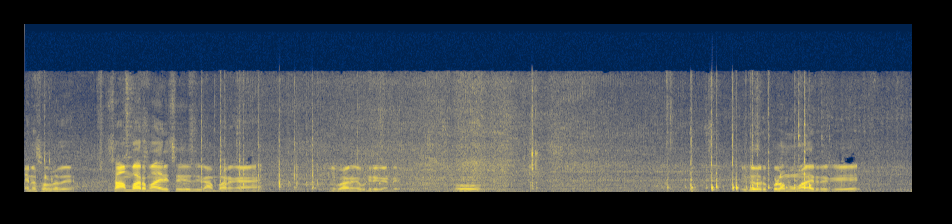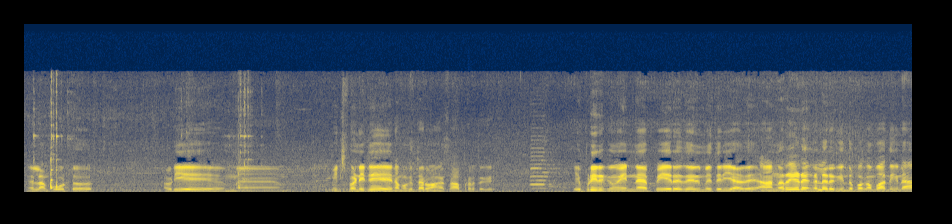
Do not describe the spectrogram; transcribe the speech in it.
என்ன சொல்கிறது சாம்பார் மாதிரி செய்து வச்சுருக்கான் பாருங்கள் இங்கே பாருங்கள் எப்படி இருக்குண்டு ஓ. இது ஒரு குழம்பு மாதிரி இருக்குது இதெல்லாம் போட்டு அப்படியே மிக்ஸ் பண்ணிவிட்டு நமக்கு தருவாங்க சாப்பிட்றதுக்கு. எப்படி இருக்கும் என்ன பேர் எதுவுமே தெரியாது. ஆனால் நிறைய இடங்களில் இருக்குது இந்த பக்கம் பார்த்தீங்கன்னா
